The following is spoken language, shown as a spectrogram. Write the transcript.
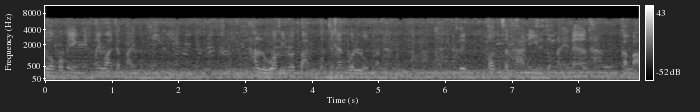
ตัวผมเองเนี่ยไม่ว่าจะไปถ้ารู้ว่ามีรถบัสผมจะนั่งวนลูปกันะขึ้นต้นสถานีหรือตรงไหนนะถามกระเป๋า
